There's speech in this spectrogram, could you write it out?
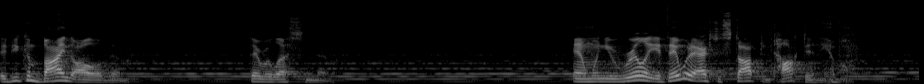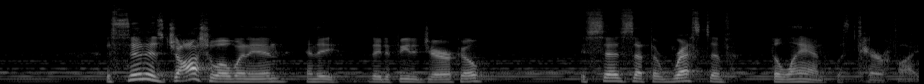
If you combined all of them, they were less than them. And when you really, if they would have actually stopped and talked to any of them, as soon as Joshua went in and they, they defeated Jericho, it says that the rest of the land was terrified.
